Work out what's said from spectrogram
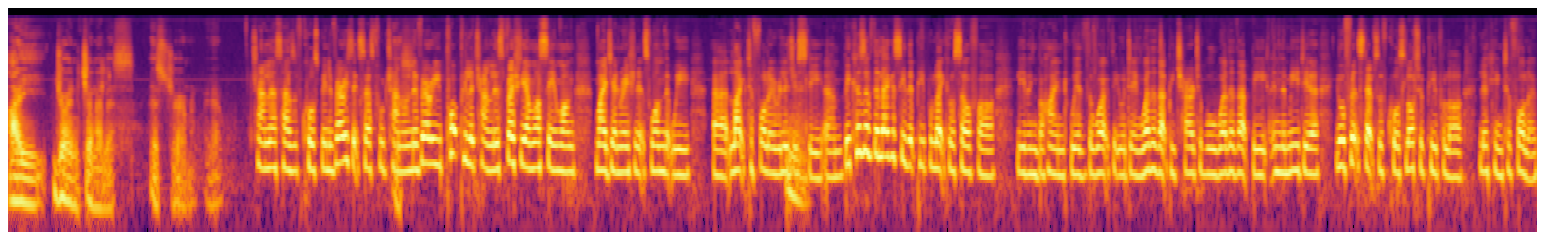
I joined Channel S as chairman. Yeah. Channel S has, of course, been a very successful channel yes. and a very popular channel, especially, I must say, among my generation. It's one that we uh, like to follow religiously mm. um, because of the legacy that people like yourself are leaving behind with the work that you're doing, whether that be charitable, whether that be in the media. Your footsteps, of course, a lot of people are looking to follow.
